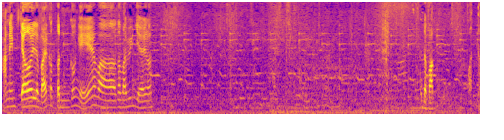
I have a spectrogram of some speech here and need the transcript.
anh em chơi là phải có tình có nghĩa và tao phải biến về rồi What the fuck? What the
